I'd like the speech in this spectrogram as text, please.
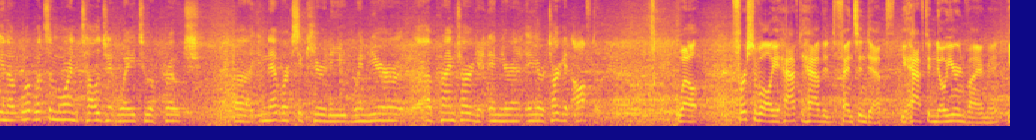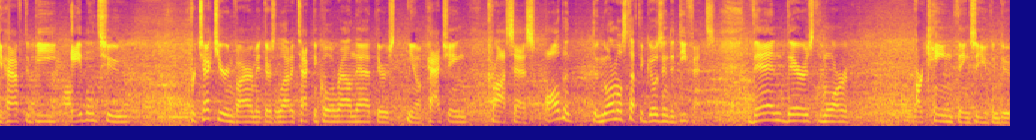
you know, what, what's a more intelligent way to approach uh, network security when you're a prime target and you're you're a target often? Well, first of all, you have to have the defense in depth. You have to know your environment. You have to be able to protect your environment. There's a lot of technical around that. There's, you know, patching, process, all the, the normal stuff that goes into defense. Then there's the more arcane things that you can do.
